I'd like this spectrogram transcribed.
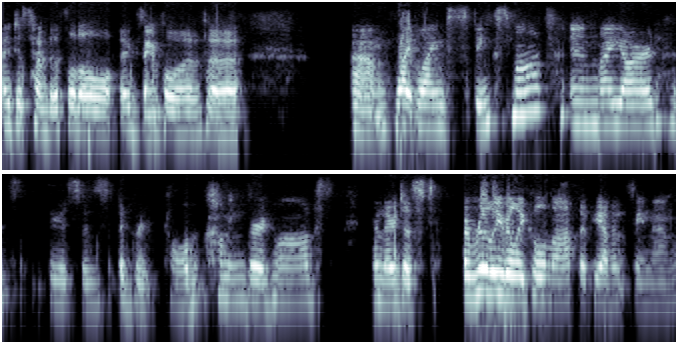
I just have this little example of a um, white-lined sphinx moth in my yard. It's, this is a group called hummingbird moths, and they're just a really, really cool moth if you haven't seen them.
